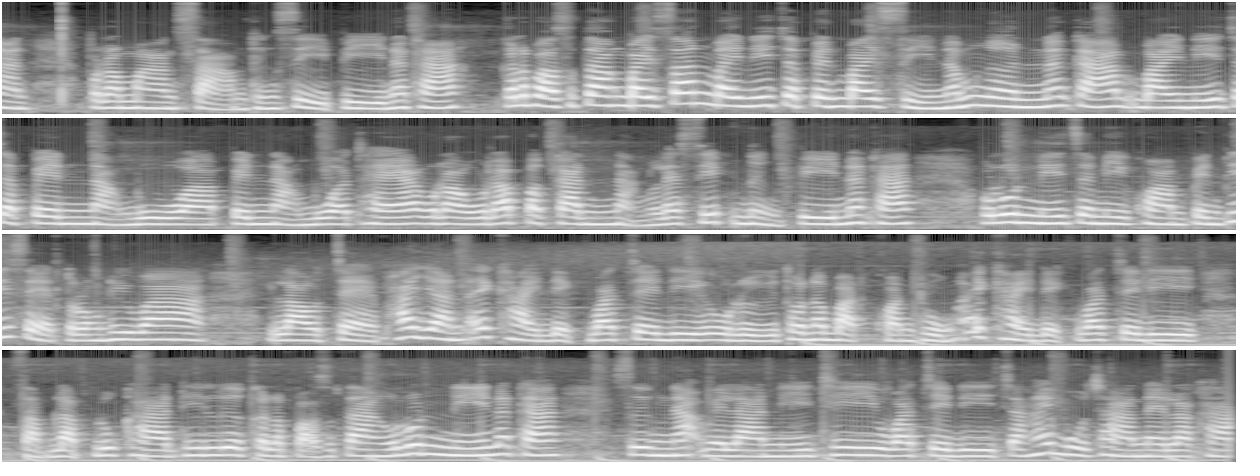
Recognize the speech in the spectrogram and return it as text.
งานประมาณ 3-4 ปีนะคะกระเป๋าสตางค์ใบสั้นใบนี้จะเป็นใบสีน้ำเงินนะคะ ใบนี้จะเป็นหนังบัว เป็นหนังบัวแท้เรารับประกันหนังและซิป 1 ปีนะคะ รุ่นนี้จะมีความเป็นพิเศษตรงที่ว่า เราแจกผ้ายันไอ้ไข่เด็กวัดเจดีย์หรือธนบัตรขวัญถุงไอ้ไข่เด็กวัดเจดีย์สำหรับลูกค้าที่เลือกกระเป๋าสตางค์รุ่นนี้นะคะ ซึ่งณเวลานี้ที่วัดเจดีย์จะให้บูชาในราคา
